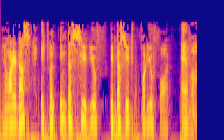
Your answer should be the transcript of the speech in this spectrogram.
You know what it does? It will intercede you, intercede for you forever.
